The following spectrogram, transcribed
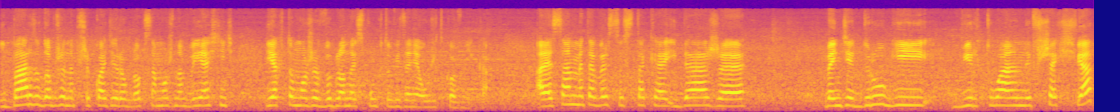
i bardzo dobrze na przykładzie Robloxa można wyjaśnić, jak to może wyglądać z punktu widzenia użytkownika. Ale sam metaverse to jest taka idea, że będzie drugi wirtualny wszechświat,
